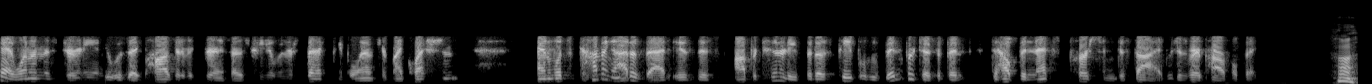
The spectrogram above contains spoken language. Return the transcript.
hey, I went on this journey and it was a positive experience. I was treated with respect. People answered my questions. Coming out of that is this opportunity for those people who've been participants to help the next person decide, which is a very powerful thing. Huh.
